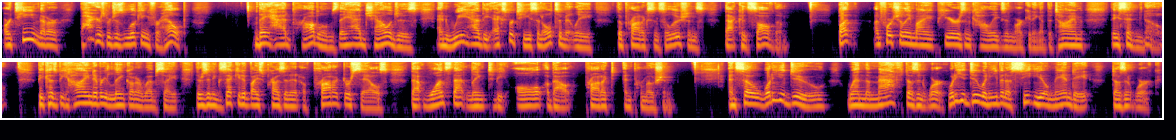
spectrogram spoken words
our team that our buyers were just looking for help they had problems, they had challenges, and we had the expertise and ultimately the products and solutions that could solve them. But unfortunately, my peers and colleagues in marketing at the time, they said no, because behind every link on our website, there's an executive vice president of product or sales that wants that link to be all about product and promotion. And so, what do you do when the math doesn't work? What do you do when even a CEO mandate doesn't work?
